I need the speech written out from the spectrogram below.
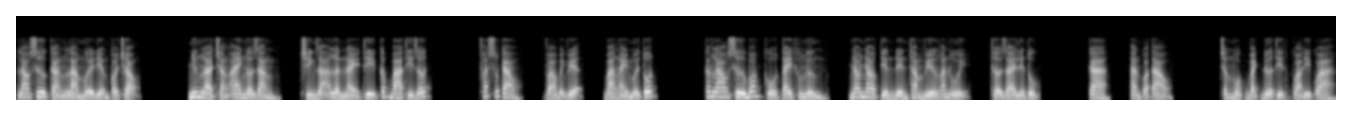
Lao sư càng là 10 điểm coi trọng. Nhưng là chẳng ai ngờ rằng, trình giã lần này thi cấp 3 thi rớt. Phát sốt cao, vào bệnh viện, 3 ngày mới tốt. Các lao sư bóp cổ tay không ngừng, nhao nhao tiến đến thăm viếng ăn ủi, thở dài liên tục. Ca, ăn quả táo. Trầm Mục Bạch đưa thịt quả đi qua.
